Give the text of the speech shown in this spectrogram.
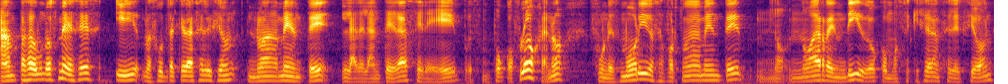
han pasado unos meses y resulta que la selección nuevamente la delantera se ve pues un poco floja, ¿no? Funes Mori desafortunadamente no, no ha rendido como se quisiera en selección,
